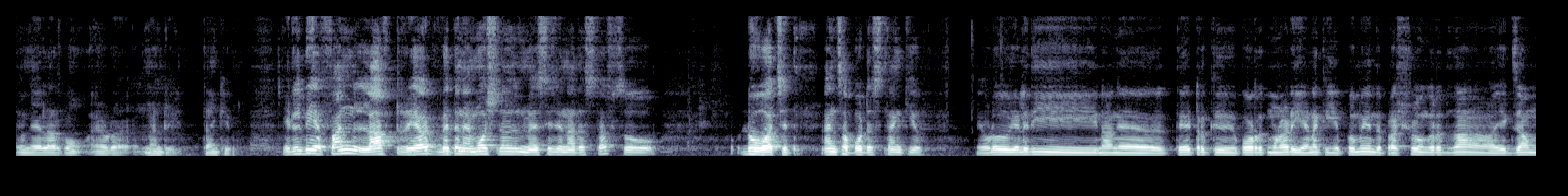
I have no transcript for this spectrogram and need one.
இவங்க எல்லாருக்கும் என்னோட நன்றி thank you it will be a fun லாஃப்ட் riot with an emotional message and other stuff. So do watch it and support us thank you. எவ்வளோ எழுதி நாங்கள் தேட்டருக்கு போகிறதுக்கு முன்னாடி எனக்கு எப்போவுமே இந்த ப்ரெஷ் ஷோங்கிறது தான் எக்ஸாம்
